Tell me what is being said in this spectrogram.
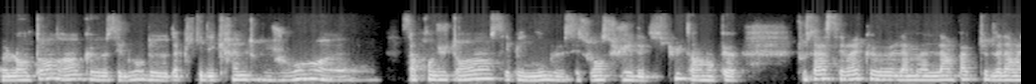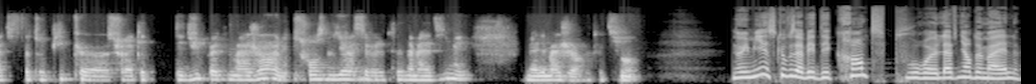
l'entendre, hein, que c'est lourd d'appliquer des crèmes tous les jours ça prend du temps, c'est pénible, c'est souvent sujet de dispute. Hein. donc, euh, tout ça, c'est vrai que l'impact de la dermatite atopique euh, sur la qualité de vie peut être majeur. Elle est souvent liée à la sévérité de la maladie, mais, mais elle est majeure, effectivement. Noémie, est-ce que vous avez des craintes pour euh, l'avenir de Maëlle?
